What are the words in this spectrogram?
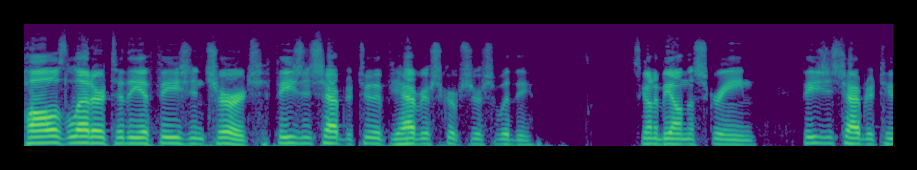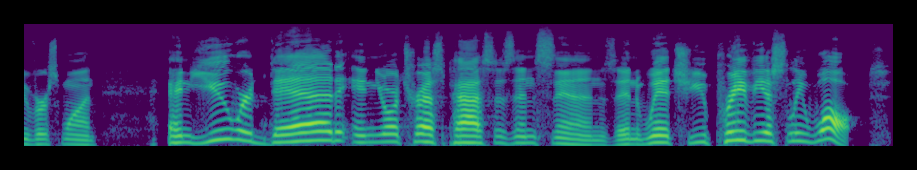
Paul's letter to the Ephesian church, Ephesians chapter 2, if you have your scriptures with you, it's going to be on the screen. Ephesians chapter 2, verse 1. And you were dead in your trespasses and sins, in which you previously walked,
